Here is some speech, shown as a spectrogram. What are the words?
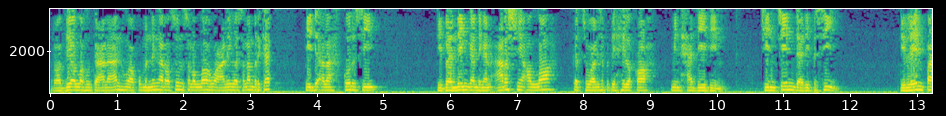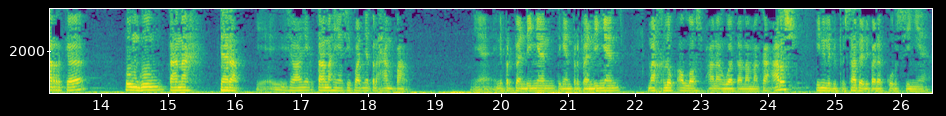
radhiyallahu taala anhu aku mendengar Rasul sallallahu alaihi wasallam berkata tidaklah kursi dibandingkan dengan arsy Allah kecuali seperti hilqah min hadidin. Cincin dari besi dilempar ke punggung tanah darat. Ya, misalnya tanah yang sifatnya terhampar. Ya ini perbandingan dengan perbandingan makhluk Allah Subhanahu wa taala. Maka ars ini lebih besar daripada kursinya.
